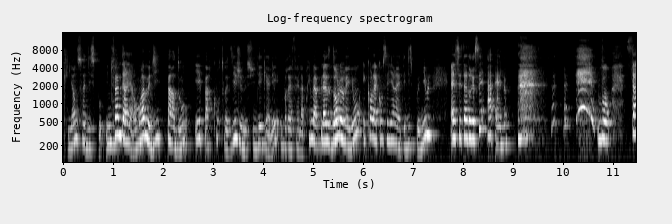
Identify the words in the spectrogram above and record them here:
cliente soit dispo. Une femme derrière moi me dit pardon et par courtoisie je me suis décalée. Bref, elle a pris ma place dans le rayon et quand la conseillère a été disponible, elle s'est adressée à elle. bon, ça,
